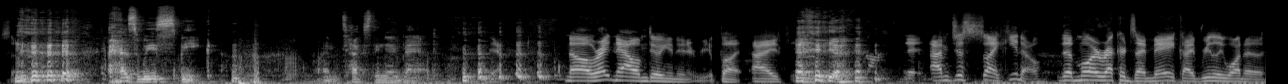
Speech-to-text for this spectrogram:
So As we speak, I'm texting a band. Yeah. No, right now I'm doing an interview, but I yeah. I'm just like, you know, the more records I make, I really want to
